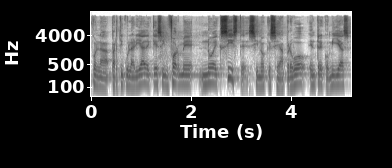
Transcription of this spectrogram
con la particularidad de que ese informe no existe, sino que se aprobó, entre comillas,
